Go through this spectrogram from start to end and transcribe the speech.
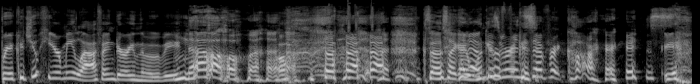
Brea, could you hear me laughing during the movie? No, Because I was like, I wonder because we're in separate cars. Yeah,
